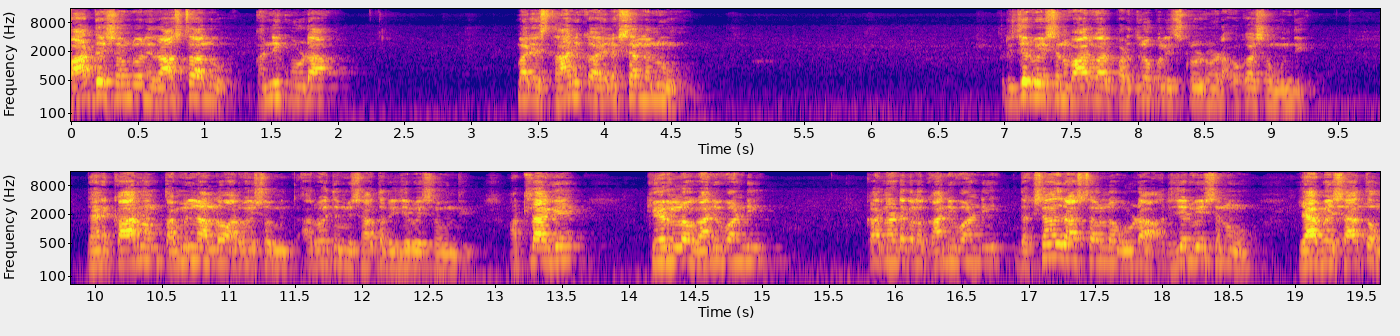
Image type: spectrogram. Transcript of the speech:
భారతదేశంలోని రాష్ట్రాలు అన్నీ కూడా మరి స్థానిక ఎలక్షన్లను రిజర్వేషన్ వారి వారి పరిధి లోపల అవకాశం ఉంది. దానికి కారణం తమిళనాడులో అరవై తొమ్మిది అరవై తొమ్మిది శాతం రిజర్వేషన్ ఉంది. అట్లాగే కేరళలో కానివ్వండి కర్ణాటకలో కానివ్వండి దక్షిణాది రాష్ట్రాల్లో కూడా రిజర్వేషను యాభై శాతం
